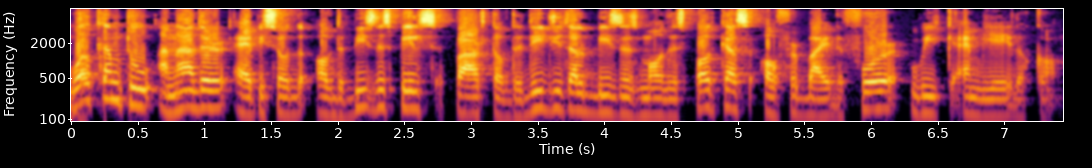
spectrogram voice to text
Welcome to another episode of the Business Pills, part of the Digital Business Models podcast offered by the 4weekmba.com.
